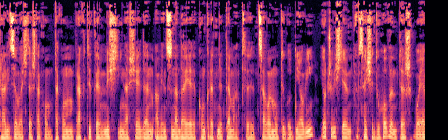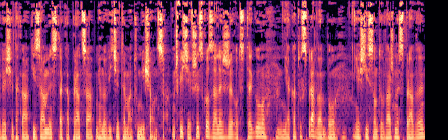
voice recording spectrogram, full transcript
realizować też taką, taką praktykę myśli na 7, a więc nadaje konkretny temat e, całemu tygodniowi. I oczywiście w sensie duchowym też pojawia się taki zamysł, taka praca, mianowicie tematu miesiąca. Oczywiście wszystko zależy od tego, jaka tu sprawa, bo jeśli są to ważne sprawy,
